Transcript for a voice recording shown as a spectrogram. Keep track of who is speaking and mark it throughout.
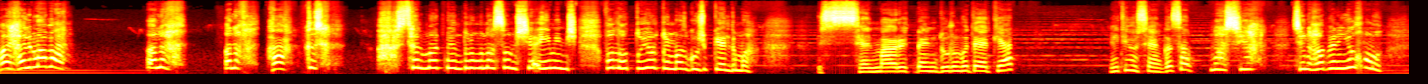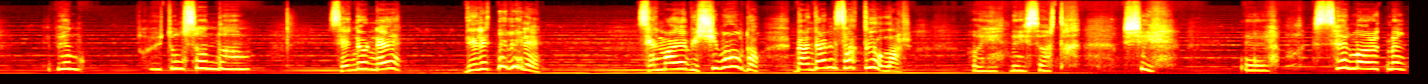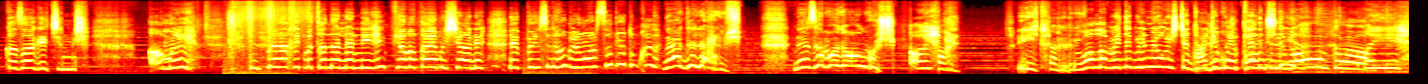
Speaker 1: Ay Halim abla. Ana. Ana.
Speaker 2: Ha?
Speaker 1: Kız. Selma öğretmenin durumu nasılmış ya iyi miymiş? Vallahi duyar duymaz koşup geldim ha.
Speaker 2: Selma öğretmenin durumu derken? Ne diyorsun sen kızım?
Speaker 1: Nasıl ya? Senin haberin yok mu? E, Ben duydum sandım.
Speaker 2: Senur ne? Delirtme beni. Selma'ya bir şey mi oldu? Benden mi saklıyorlar?
Speaker 1: Ay neyse artık. Şey... e, Selma öğretmen kaza geçirmiş. Ama merak etme Taner'le ne hep yanındaymış yani. E, ben senin haberin var sanıyordum.
Speaker 2: Neredelermiş? Ne zaman olmuş?
Speaker 1: Ay.
Speaker 2: Ay.
Speaker 1: Vallahi ben de bilmiyorum işte. Duyunca
Speaker 2: komşu
Speaker 1: dedim
Speaker 2: ne
Speaker 1: ya.
Speaker 2: oldu?
Speaker 1: Ay.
